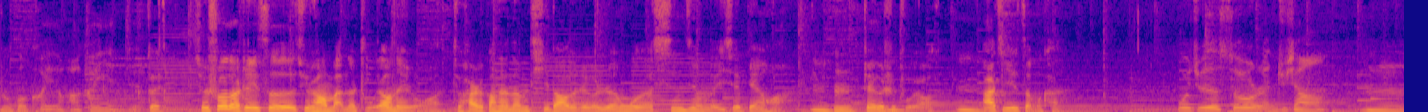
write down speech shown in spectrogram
如果可以的话，可以引进。对其实说到这一次剧场版的主要内容啊，就还是刚才咱们提到的这个人物的心境的一些变化。嗯嗯，这个是主要的。嗯，阿吉怎么看？我觉得所有人就像，嗯，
